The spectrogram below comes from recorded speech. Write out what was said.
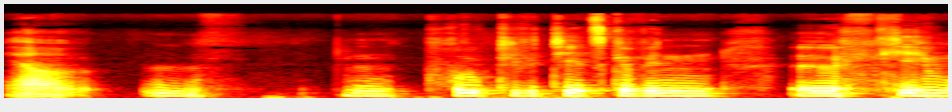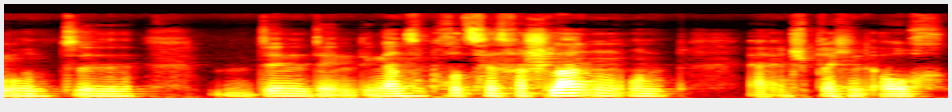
ja, einen Produktivitätsgewinn äh, geben und äh, den, den, den ganzen Prozess verschlanken und ja, entsprechend auch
